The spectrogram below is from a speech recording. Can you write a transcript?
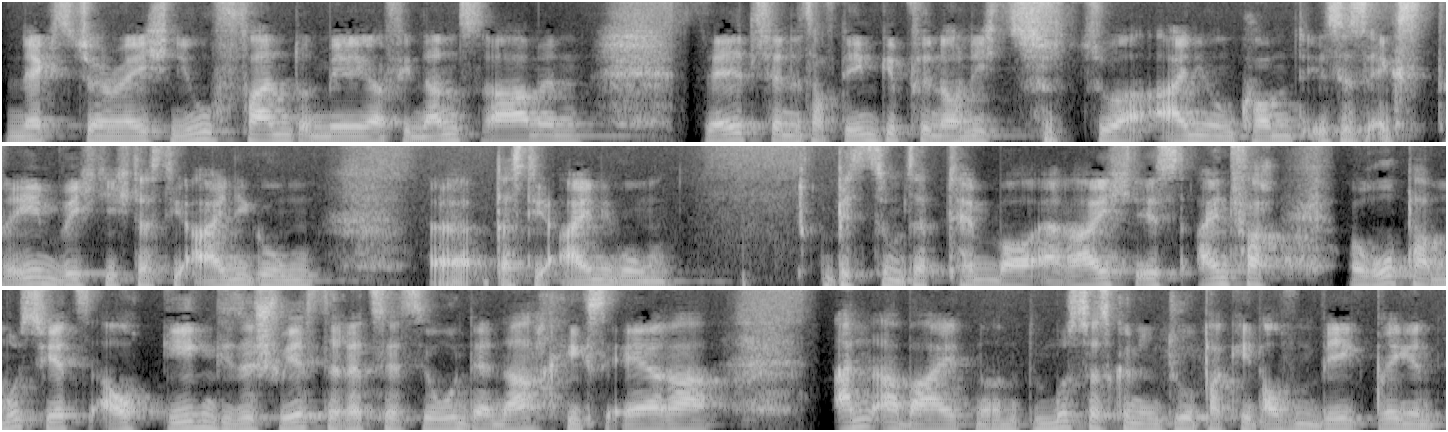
Next Generation EU Fund und mehr Finanzrahmen. Selbst wenn es auf dem Gipfel noch nicht zu, zur Einigung kommt, ist es extrem wichtig, dass die Einigung, äh, dass die Einigung bis zum September erreicht ist. Einfach Europa muss jetzt auch gegen diese schwerste Rezession der Nachkriegsära anarbeiten und muss das Konjunkturpaket auf den Weg bringen.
